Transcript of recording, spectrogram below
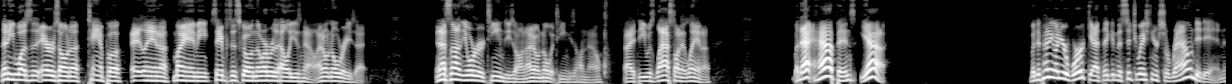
than he was at Arizona, Tampa, Atlanta, Miami, San Francisco, and wherever the hell he is now. I don't know where he's at. And that's not in the order of teams he's on. I don't know what team he's on now. He was last on Atlanta. But that happens, yeah. But depending on your work ethic and the situation you're surrounded in,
